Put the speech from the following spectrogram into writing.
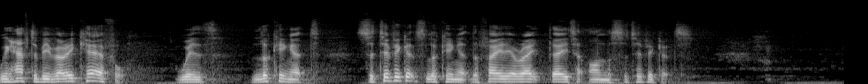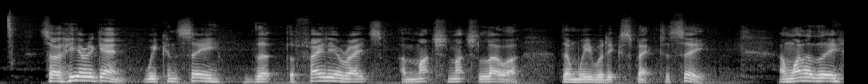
we have to be very careful with looking at certificates, looking at the failure rate data on the certificates. So here again, we can see that the failure rates are much, much lower than we would expect to see. And one of the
